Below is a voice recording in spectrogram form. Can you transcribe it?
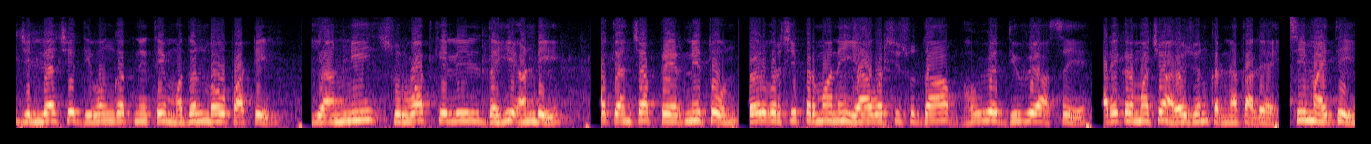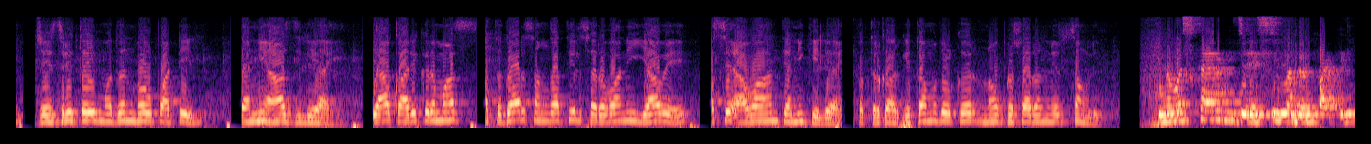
जिल्ह्याचे दिवंगत नेते मदनभाऊ पाटील यांनी सुरुवात केलेली दही अंडी व त्यांच्या प्रेरणेतून दरवर्षीप्रमाणे यावर्षी सुद्धा भव्य दिव्य असे कार्यक्रमाचे आयोजन करण्यात आले आहे. अशी माहिती जयश्रीताई मदनभाऊ पाटील यांनी आज दिली आहे. या कार्यक्रमास मतदारसंघातील सर्वांनी यावे असे आवाहन त्यांनी केले आहे. पत्रकार गीता मुदोळकर नवप्रसारण न्यूज सांगली. नमस्कार मी जयश्री मदन पाटील.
